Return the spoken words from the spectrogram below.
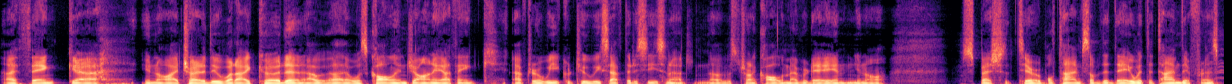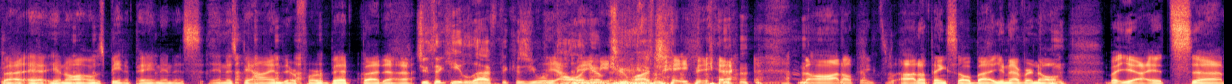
I think uh, you know, I tried to do what I could, and I, I, was calling Johnny. I think after a week or two weeks after the season, I, I was trying to call him every day, and you know, especially terrible times of the day with the time difference. But uh, you know, I was being a pain in his in his behind there for a bit. But uh, do you think he left because you were yeah, calling maybe. him too much? maybe. Yeah. no, I don't think I don't think so. But you never know. But yeah, it's uh,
